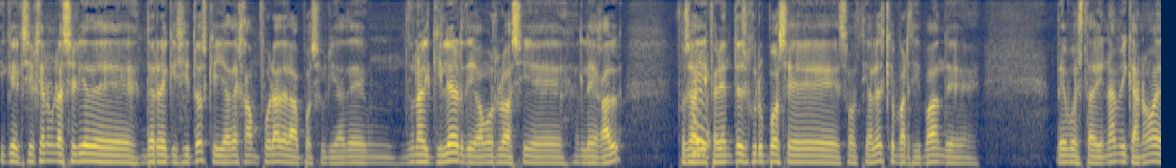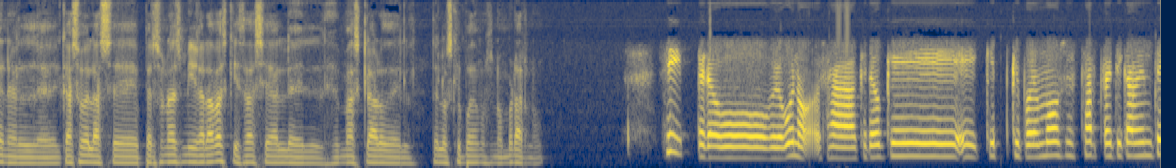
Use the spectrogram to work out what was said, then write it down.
y que exigen una serie de, de, requisitos que ya dejan fuera de la posibilidad de un, de un alquiler, digámoslo así, eh, legal, pues a sí. diferentes grupos eh, sociales que participan de, de vuestra dinámica, ¿no? En el, el caso de las eh, personas migradas quizás sea el, el más claro del, de los que podemos nombrar, ¿no? Sí, pero, pero bueno, o sea, creo que, que, podemos estar prácticamente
